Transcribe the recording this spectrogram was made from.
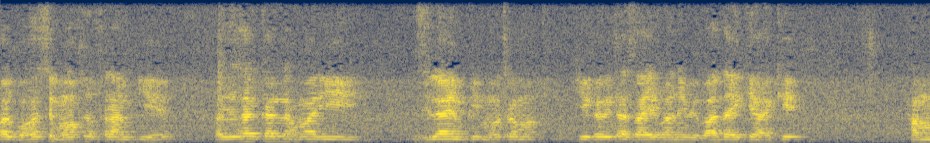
और बहुत से मौके फराम किए हैं। और जैसा कल हमारी ज़िला एम पी मोहतरमा की कविता साहिबा ने भी वादा किया कि हम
